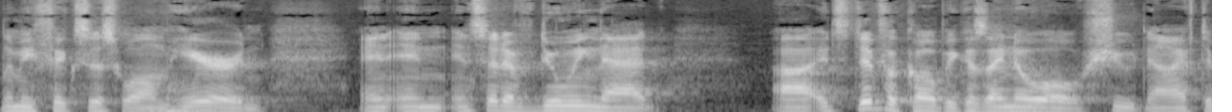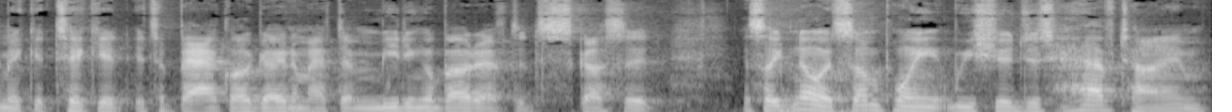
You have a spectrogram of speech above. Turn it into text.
Let me fix this while I'm here. And and, and instead of doing that, uh, it's difficult because I know, oh shoot, now I have to make a ticket. It's a backlog item. I have to have a meeting about it. I have to discuss it. It's like no, at some point we should just have time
